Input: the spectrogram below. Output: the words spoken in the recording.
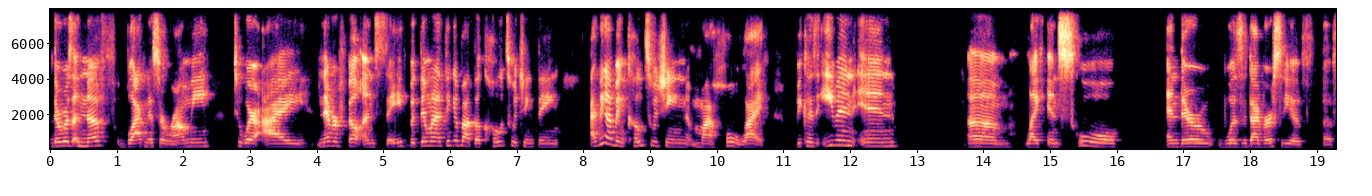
there was enough blackness around me to where I never felt unsafe. But then when I think about the code switching thing, I think I've been code switching my whole life because even in um like in school and there was a diversity of of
